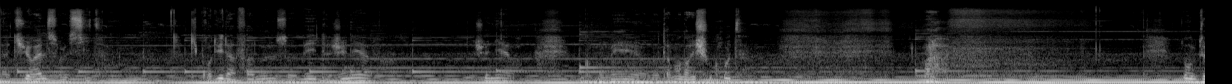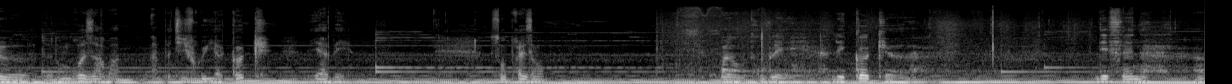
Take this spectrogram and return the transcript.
naturelle sur le site qui produit la fameuse baie de Genève, Genièvre, qu'on met euh, notamment dans les choucroutes. Voilà. Donc de, de nombreux arbres fruits, à coque et AB sont présents. Voilà, on trouve les, les coques euh, des faines. hein.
